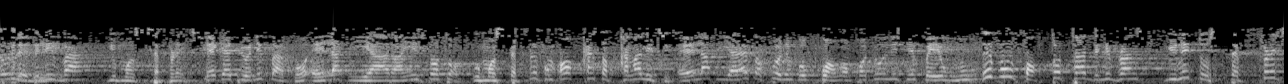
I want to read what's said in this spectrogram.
lórílẹ̀-èdè believer, you must separate. gẹ́gẹ́ bí onígbàgbọ́ ẹ̀ láti ya ara yín sọ́tọ̀ We must separate from all kinds of carnality. ẹ̀ láti ya ara yín sọ kúrò ní gbogbo àwọn nǹkan tó ní ṣe pé ewu. Even for total deliverance, you need to separate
